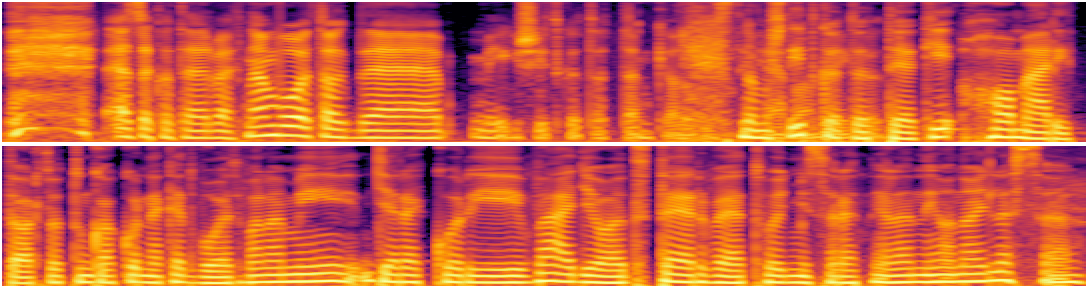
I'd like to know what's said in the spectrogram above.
Ezek a tervek nem voltak, de mégis itt kötöttem ki a. Na most itt kötött kötöttél ki. Ha már itt tartottunk, akkor neked volt valami gyerekkori vágyad, tervet, hogy mi szeretnél lenni, ha nagy leszel?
